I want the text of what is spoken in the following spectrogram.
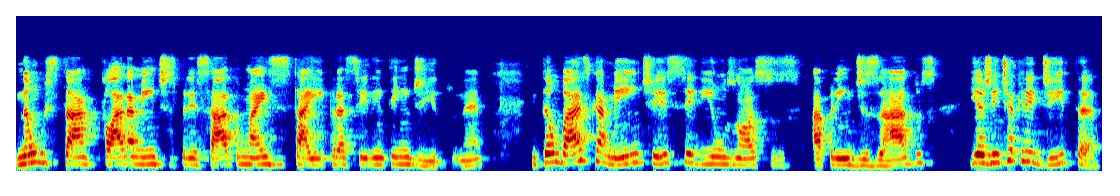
não está claramente expressado, mas está aí para ser entendido, né? Então, basicamente, esses seriam os nossos aprendizados e a gente acredita,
